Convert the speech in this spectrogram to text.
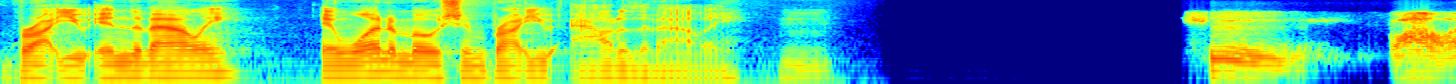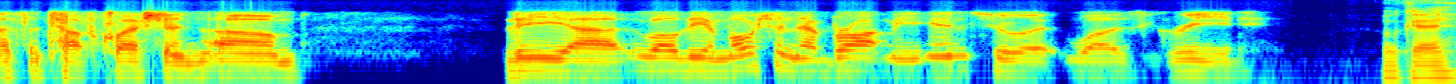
brought you in the valley and what emotion brought you out of the valley? Hmm. Wow, that's a tough question. Um, the uh, well, the emotion that brought me into it was greed, Okay.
